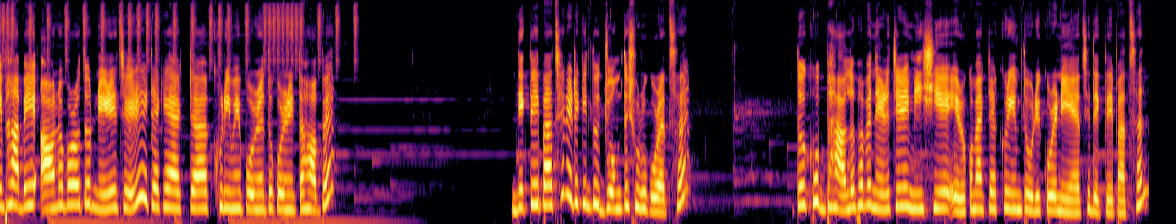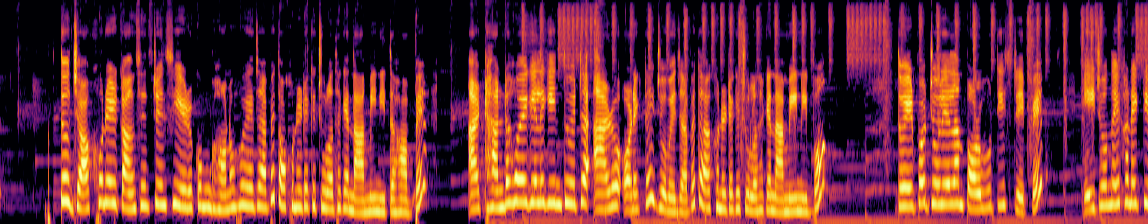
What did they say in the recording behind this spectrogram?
এভাবে অনবরত নেড়ে চেড়ে এটাকে একটা ক্রিমে পরিণত করে নিতে হবে। দেখতেই পাচ্ছেন, এটা কিন্তু জমতে শুরু করেছে। তো খুব ভালোভাবে নেড়েচেড়ে মিশিয়ে এরকম একটা ক্রিম তৈরি করে নিয়ে আছে, দেখতেই পাচ্ছেন। তো যখন এর কনসিস্টেন্সি এরকম ঘন হয়ে যাবে, তখন এটাকে চুলা থেকে নামিয়ে নিতে হবে। আর ঠান্ডা হয়ে গেলে কিন্তু এটা আরও অনেকটাই জমে যাবে, তো এখন এটাকে চুলা থেকে নামিয়ে নিব। তো এরপর চলে এলাম পরবর্তী স্টেপে এই জন্য এখানে একটি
